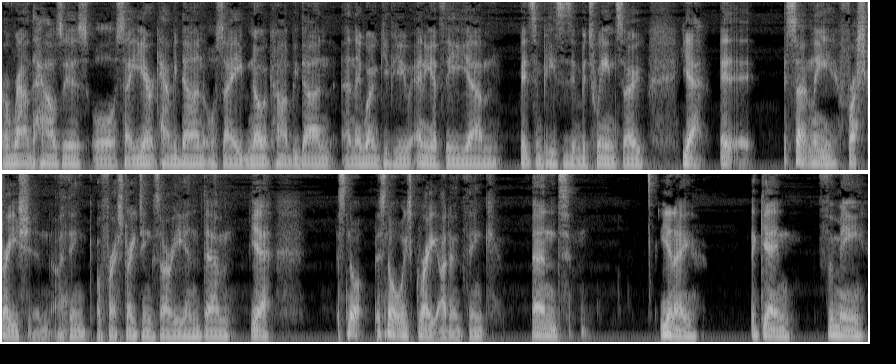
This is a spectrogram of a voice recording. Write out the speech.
around the houses or say, yeah, it can be done, or say, no, it can't be done, and they won't give you any of the um, bits and pieces in between. So, yeah, it, it, it's certainly frustration, I think, or frustrating, sorry, and um, yeah, it's not it's not always great, I don't think, and you know, again, for me,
